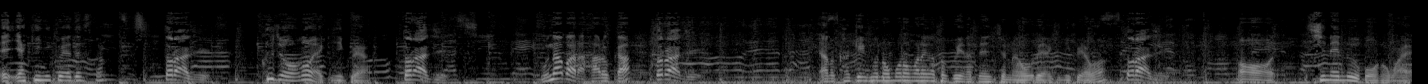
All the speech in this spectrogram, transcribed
え、え焼肉屋ですか？トラジ、九条の焼肉屋。トラジ、海原はるか？トラジ、あの、掛布のモノマネが得意な店主の俺焼肉屋は？トラジ、あー、シネヌーボーの前。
